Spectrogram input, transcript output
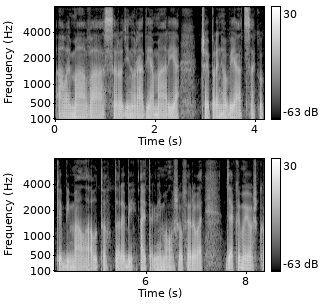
ale má vás, rodinu Rádia Mária, čo je pre ňo viac, ako keby mal auto, ktoré by aj tak nemohol šoferovať. Ďakujeme Joško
